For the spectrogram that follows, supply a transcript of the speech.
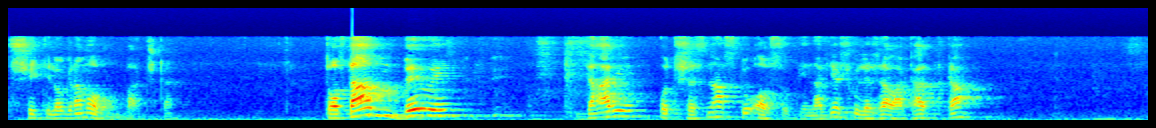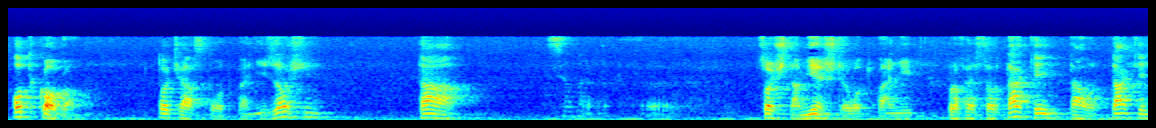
3-kilogramową paczkę, to tam były dary od 16 osób i na wierzchu leżała kartka od kogo? To ciasto od pani Zosi, ta coś tam jeszcze od pani profesor takiej, ta od takiej,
